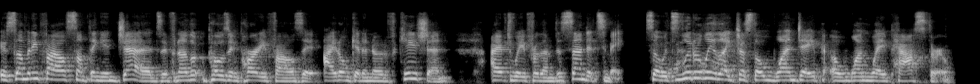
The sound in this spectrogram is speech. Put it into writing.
if somebody files something in JEDS, if another opposing party files it, I don't get a notification. I have to wait for them to send it to me. So it's literally like just a one day, a one way pass through.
